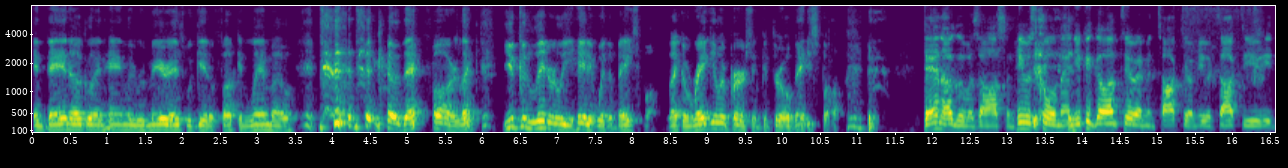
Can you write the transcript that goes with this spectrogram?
And Dan Uggla and Hanley Ramirez would get a fucking limo to go that far. Like you could literally hit it with a baseball. Like a regular person could throw a baseball. Dan Uggla was awesome. He was cool, man. You could go up to him and talk to him. He would talk to you. He'd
